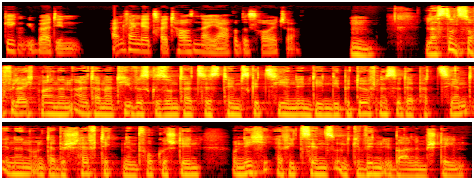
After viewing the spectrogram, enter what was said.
gegenüber den Anfang der 2000er Jahre bis heute. Hm. Lasst uns doch vielleicht mal ein alternatives Gesundheitssystem skizzieren, in dem die Bedürfnisse der Patientinnen und der Beschäftigten im Fokus stehen und nicht Effizienz und Gewinn über allem stehen.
